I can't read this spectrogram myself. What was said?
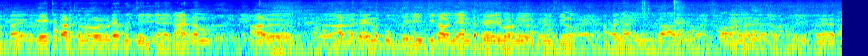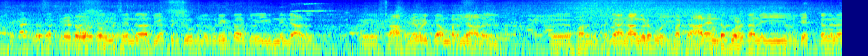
അപ്പം ഗേറ്റ് കടക്കുന്നതോടുകൂടെ കുത്തിയിരിക്കണേ. കാരണം ആൾ ആളുടെ കയ്യിൽ നിന്ന് കുപ്പി വീക്കി കളഞ്ഞ് എന്റെ പേര് പറഞ്ഞ് വിളിക്കണു. അപ്പം ഞാൻ ഈ ഗ്ലാസ് തുറന്ന് സെപ്പറേറ്റ് ഡോർ തുറന്ന് ചെന്ന് അധികം പിടിച്ചുകൊണ്ട് ഇവിടെ ഇട്ടാൽ ഇരുന്നില്ല ഏഹ് സ്റ്റാഫിനെ വിളിക്കാൻ പറഞ്ഞ ഏഹ് പറഞ്ഞു. ഇപ്പം ഞാൻ അങ്ങോട്ട് പോയി. പക്ഷെ ആൾ എന്റെ കൂടെ തന്നെ ഈ രക്തം ഇങ്ങനെ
